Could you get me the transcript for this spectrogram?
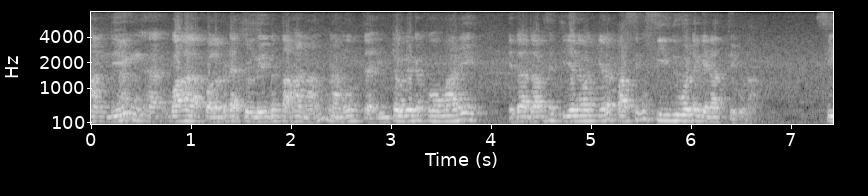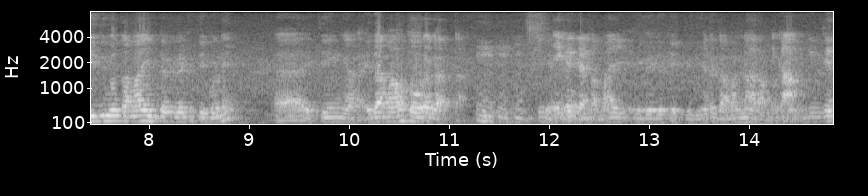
හන්දියෙන් වහලා කොළඹට ඇතුල් වීම තහනම්. නමුත් ඉන්ටර්විව් එක කොහොම හරි එදා දවසේ තියෙනවා කියලා පස්සේ ඒක සීදුවට ගෙනත් තිබුණා. සීදුව තමයි ඉන්ටර්විව් එක තිබුණේ. ඉතින් එදා මාව තෝරගත්තා. ඒක. තමයි නිවේදකෙක් විදිහට ගමන් ආරම්භ කියන්නේ.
